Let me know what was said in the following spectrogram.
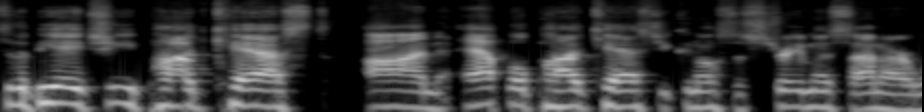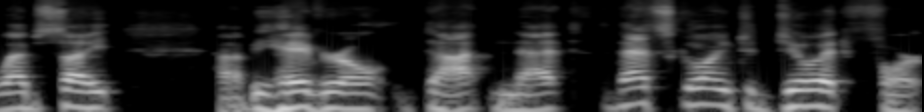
to the BHE podcast on Apple Podcasts. You can also stream us on our website, uh, behavioral.net. That's going to do it for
